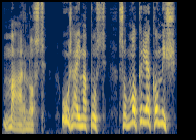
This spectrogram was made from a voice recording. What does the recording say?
Márnosť! Už aj ma pusť! Som mokrý ako myš!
